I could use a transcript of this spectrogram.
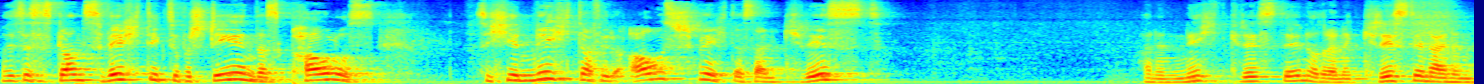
Und es ist ganz wichtig zu verstehen, dass Paulus sich hier nicht dafür ausspricht, dass ein Christ eine Nichtchristin oder eine Christin einen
